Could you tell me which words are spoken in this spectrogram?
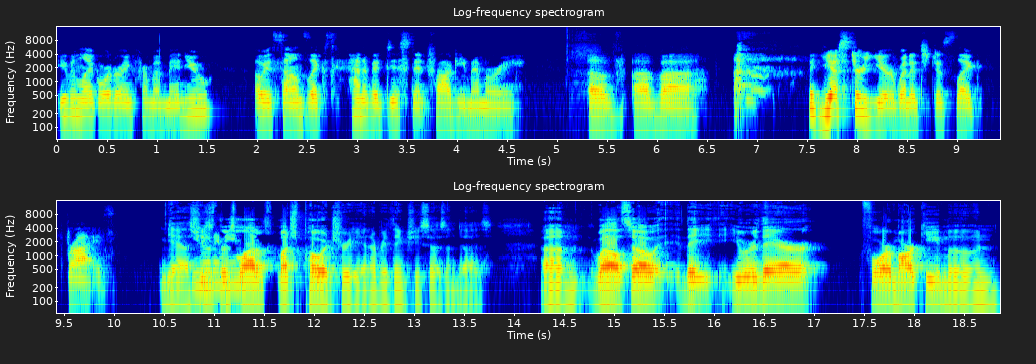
even like ordering from a menu always sounds like kind of a distant, foggy memory of, of, uh, yesteryear when it's just like fries. Yeah, You know she's what I there's mean? a lot of much poetry in everything she says and does. Um, well, so they you were there for Marquee Moon.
